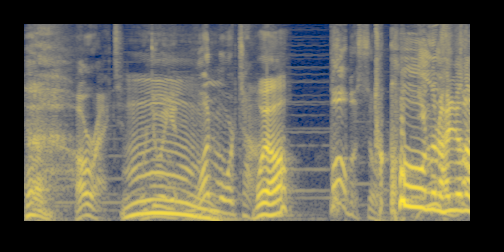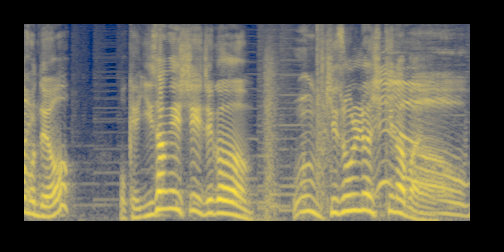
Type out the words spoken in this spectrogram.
Alright, we're doing 음 it one more time. 뭐야? 특훈을 하려나. 본데요? 오케이 이상희 씨 지금 기술 훈련 시키나 봐요. Oh?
